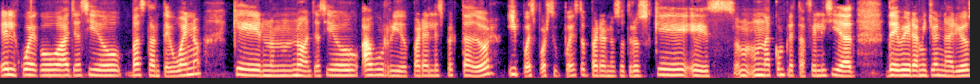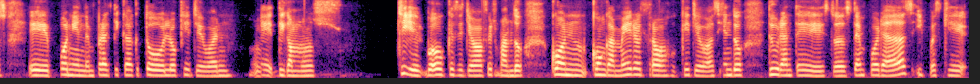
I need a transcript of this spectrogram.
el juego haya sido bastante bueno, que no, haya sido aburrido para el espectador. Y pues por supuesto para nosotros que es una completa felicidad de ver a millonarios eh, poniendo en práctica todo lo que llevan, eh, digamos, sí, o que se lleva firmando con, con Gamero, el trabajo que lleva haciendo durante estas temporadas y pues que,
